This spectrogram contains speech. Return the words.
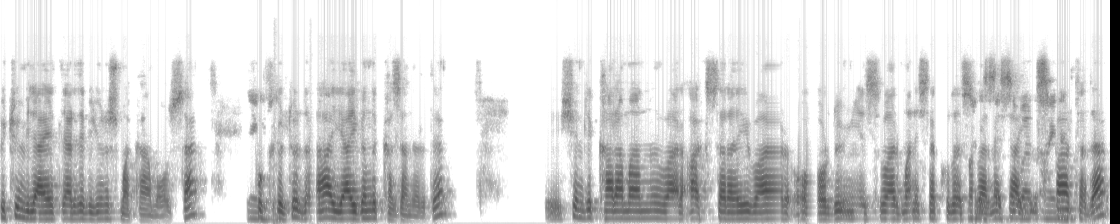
bütün vilayetlerde bir Yunus makamı olsa. Ne bu güzel. kültür daha yaygınlık kazanırdı. Ee, şimdi Karamanlı var, Aksaray'ı var, Ordu Ünyesi var, Manisa Kulası Manisa'sı var. Mesela var, Isparta'da aynen.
